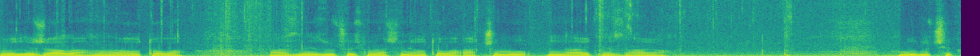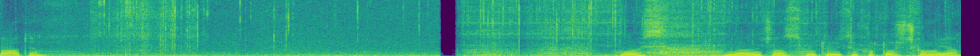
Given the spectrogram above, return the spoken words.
лежала, вона готова. А знизу щось вона ще не готова. А чому навіть не знаю. Буду чекати. Ось, в даний час готується картошечка моя.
